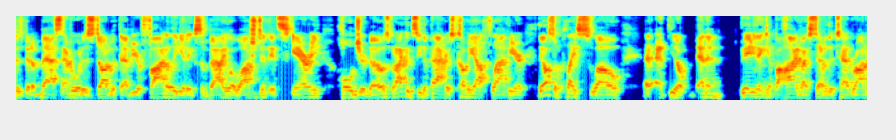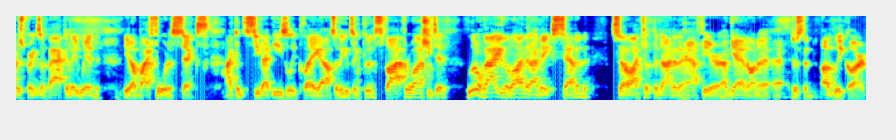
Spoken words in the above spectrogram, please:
has been a mess. Everyone is done with them. You're finally getting some value at Washington. It's scary hold your nose. But I can see the Packers coming out flat here. They also play slow, and, you know, and then maybe they get behind by seven to ten. Rodgers brings it back and they win, you know, by four to six. I could see that easily playing out. So I think it's a good spot for Washington. Little value in the line that I make seven. So I took the nine and a half here again on a just an ugly card.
